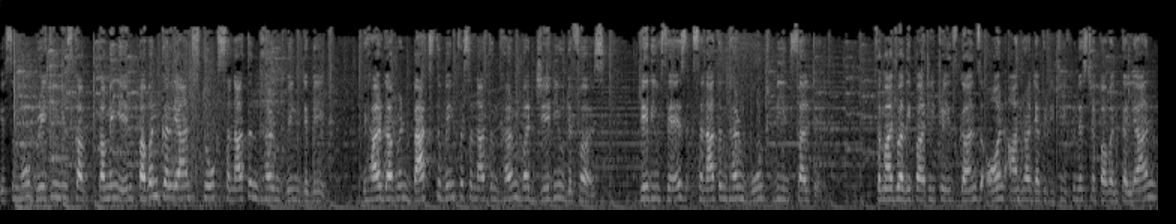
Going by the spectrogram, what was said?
Have some more breaking news com- coming in. Pawan Kalyan stokes Sanatan Dharm wing debate. Bihar government backs the wing for Sanatan Dharm, but JDU differs. JDU says Sanatan Dharm won't be insulted. Samajwadi Party trains guns on Andhra Deputy Chief Minister Pawan Kalyan.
